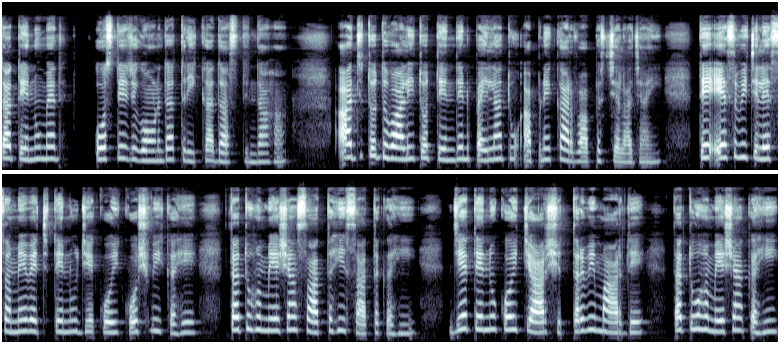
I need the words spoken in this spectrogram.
ਤਾਂ ਤੈਨੂੰ ਮੈਂ ਉਸ ਦੇ ਜਗਾਉਣ ਦਾ ਤਰੀਕਾ ਦੱਸ ਦਿੰਦਾ ਹਾਂ। ਅੱਜ ਤੋਂ ਦੀਵਾਲੀ ਤੋਂ 3 ਦਿਨ ਪਹਿਲਾਂ ਤੂੰ ਆਪਣੇ ਘਰ ਵਾਪਸ ਚਲਾ ਜਾਈਂ ਤੇ ਇਸ ਵਿਚਲੇ ਸਮੇਂ ਵਿੱਚ ਤੈਨੂੰ ਜੇ ਕੋਈ ਕੁਛ ਵੀ ਕਹੇ ਤਾਂ ਤੂੰ ਹਮੇਸ਼ਾ ਸੱਤ ਹੀ ਸੱਤ ਕਹੀਂ। ਜੇ ਤੈਨੂੰ ਕੋਈ ਚਾਰ ਛਿੱਤਰ ਵੀ ਮਾਰ ਦੇ ਤਾਂ ਤੂੰ ਹਮੇਸ਼ਾ ਕਹੀਂ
